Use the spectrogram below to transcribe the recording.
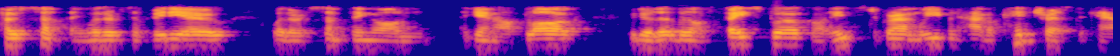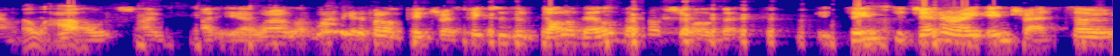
post something, whether it's a video, whether it's something on, again, our blog. We do a little bit on Facebook, on Instagram. We even have a Pinterest account. Oh, wow. Well, which I, I, yeah, well, what are we going to put on Pinterest? Pictures of dollar bills? I'm not sure, but it seems to generate interest. So,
